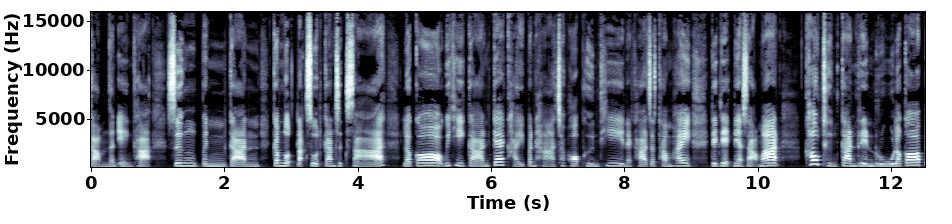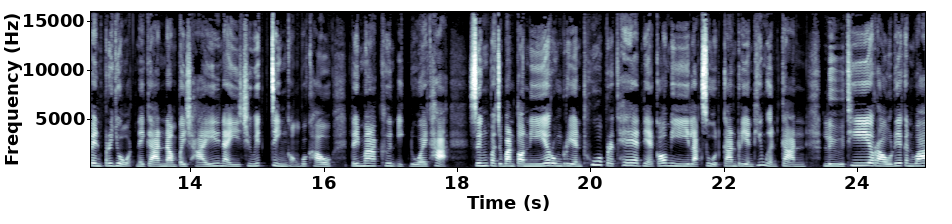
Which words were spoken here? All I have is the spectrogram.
กรรมนั่นเองค่ะ ซึ่งเป็นการกำหนดหลักสูตรการศึกษา แล้วก็วิธีการแก้ไขปัญหาเฉพาะพื้นที่นะคะ จะทำให้เด็กๆเนี่ยสามารถ เข้าถึงการเรียนรู้แล้วก็เป็นประโยชน์ในการนำไปใช้ในชีวิตจริงของพวกเขาได้มากขึ้นอีกด้วยค่ะ ซึ่งปัจจุบันตอนนี้โรงเรียนทั่วประเทศเนี่ยก็มีหลักสูตรการเรียนที่เหมือนกัน หรือที่เราเรียกกันว่า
